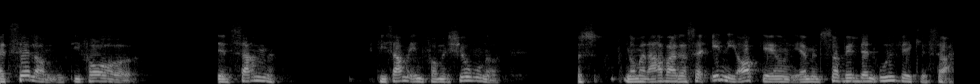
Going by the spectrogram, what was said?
at selvom de får øh, den samme, de samme informationer, når man arbejder sig ind i opgaven, jamen så vil den udvikle sig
